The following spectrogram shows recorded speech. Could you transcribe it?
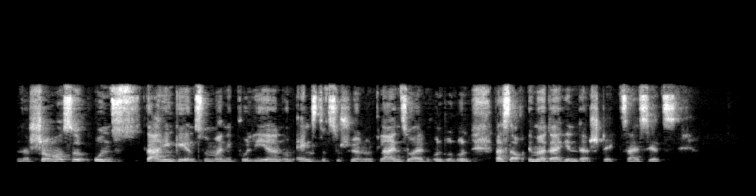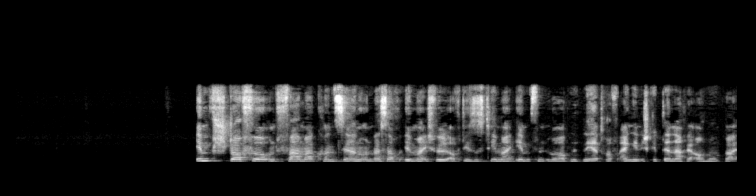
eine Chance, uns dahingehend zu manipulieren, um Ängste zu schüren und klein zu halten und, und, und, was auch immer dahinter steckt, sei es jetzt Impfstoffe und Pharmakonzerne und was auch immer. Ich will auf dieses Thema Impfen überhaupt nicht näher drauf eingehen. Ich gebe dir nachher auch noch ein paar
